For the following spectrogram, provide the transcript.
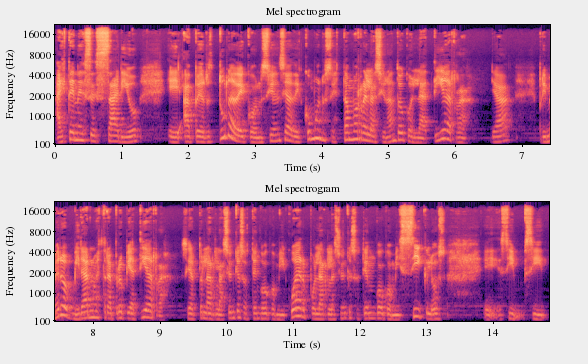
A este necesario eh, apertura de conciencia de cómo nos estamos relacionando con la tierra, ¿ya? Primero, mirar nuestra propia tierra, ¿cierto? La relación que sostengo con mi cuerpo, la relación que sostengo con mis ciclos, eh, si, si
